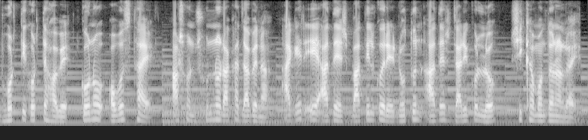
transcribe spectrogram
ভর্তি করতে হবে। কোনো অবস্থায় আসন শূন্য রাখা যাবে না। আগের এ আদেশ বাতিল করে নতুন আদেশ জারি করল শিক্ষা মন্ত্রণালয়।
